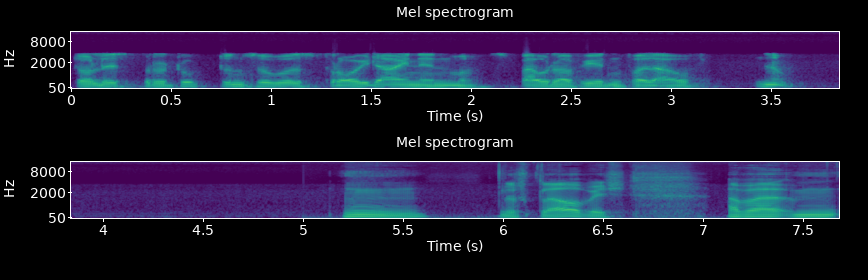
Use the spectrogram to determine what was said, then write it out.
tolles Produkt und sowas. Freut einen. Es baut auf jeden Fall auf. Ja. Hm. Das glaube ich. Aber ähm,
